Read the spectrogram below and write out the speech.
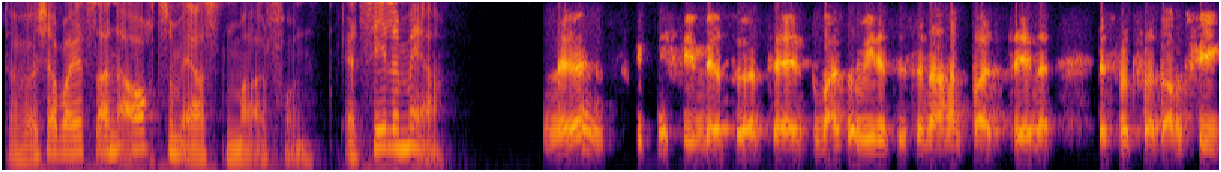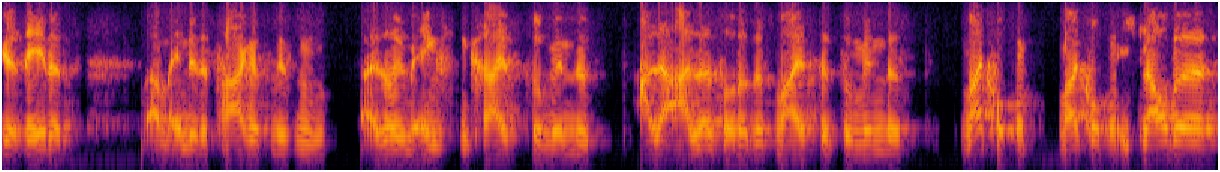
da höre ich aber jetzt dann auch zum ersten Mal von. Erzähle mehr. Nö, nicht viel mehr zu erzählen. Du weißt doch, wie das ist in der Handballszene. Es wird verdammt viel geredet. Am Ende des Tages wissen, also im engsten Kreis zumindest, alle alles oder das meiste zumindest. Mal gucken, mal gucken. Ich glaube,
